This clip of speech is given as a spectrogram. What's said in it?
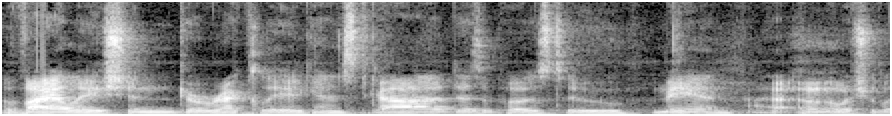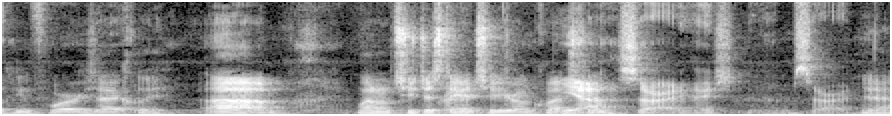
A violation directly against God as opposed to man? I, don't know what you're looking for exactly. Um, Why don't you just answer your own question? yeah, sorry. I, I'm sorry. Yeah.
